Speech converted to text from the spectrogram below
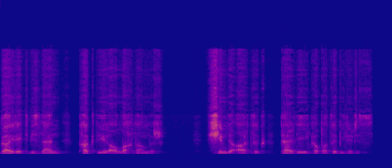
Gayret bizden, takdir Allah'tandır. Şimdi artık perdeyi kapatabiliriz.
